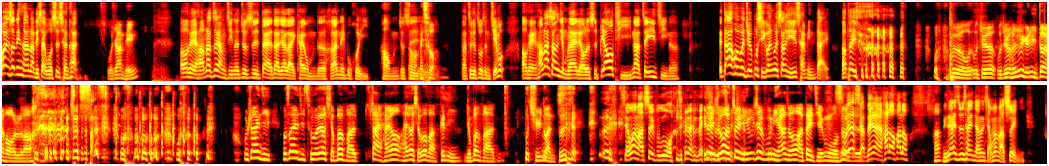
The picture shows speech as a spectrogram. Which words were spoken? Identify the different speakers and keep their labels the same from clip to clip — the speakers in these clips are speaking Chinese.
Speaker 1: 欢迎收听《河岸老比赛》，我是陈汉。
Speaker 2: 我是安平。
Speaker 1: OK，好，那这两集呢，就是带着大家来开我们的河岸内部会议。好，我们就是、
Speaker 2: 哦没错，
Speaker 1: 把这个做成节目。OK，好，那上一集我们来聊的是标题，那这一集呢，哎，大家会不会觉得不习惯？因为上一集是产品带，然后这一集
Speaker 2: 我我我我觉得我觉得还是给你带好了啦。我我我上一集我上一集除了要想办法带，还要还要想办法跟你有办法 不取暖，不是？
Speaker 1: 想办法说服我，觉得很累。
Speaker 2: 对，想办法说你说服你，还要想办法带节目。
Speaker 1: 什么叫想？等一下，Hello Hello，
Speaker 2: 啊
Speaker 1: 你现在是不是差点讲想办法睡你？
